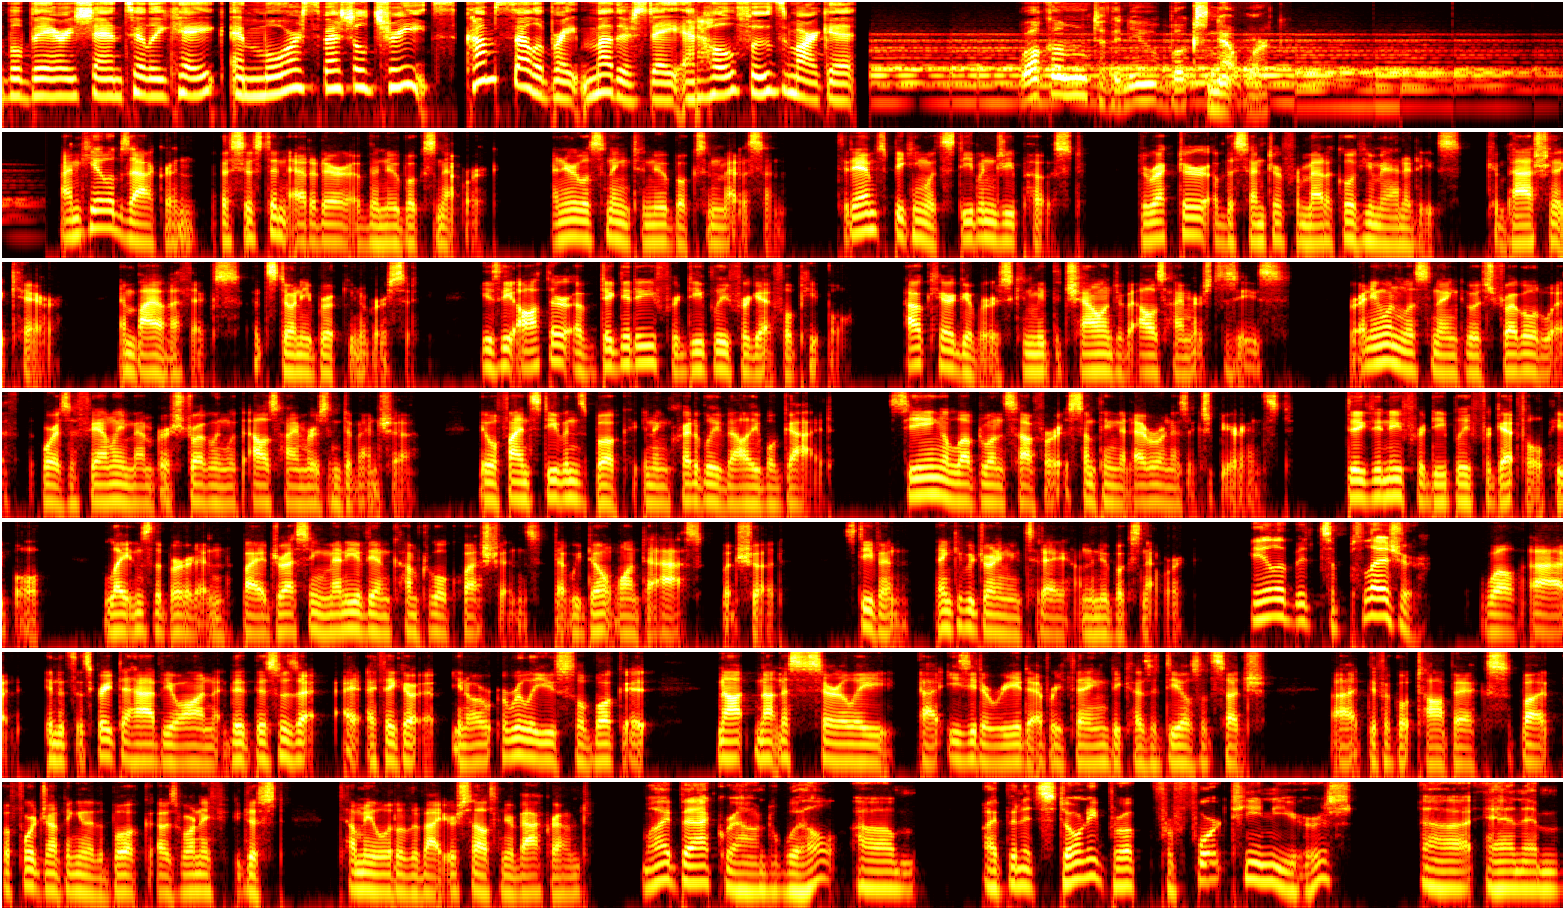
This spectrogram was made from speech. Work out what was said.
berry chantilly cake, and more special treats. Come celebrate Mother's Day at Whole Foods Market. Welcome to the New Books Network. I'm Caleb Zakarin, assistant editor of the New Books Network, and you're listening to New Books in Medicine. Today I'm speaking with Stephen G. Post, director of the Center for Medical Humanities, Compassionate Care, and Bioethics at Stony Brook University. He's the author of Dignity for Deeply Forgetful People How Caregivers Can Meet the Challenge of Alzheimer's Disease. For anyone listening who has struggled with, or is a family member struggling with Alzheimer's and dementia, they will find Stephen's book an incredibly valuable guide. Seeing a loved one suffer is something that everyone has experienced. Dignity for Deeply Forgetful People lightens the burden by addressing many of the uncomfortable questions that we don't want to ask but should. Stephen, thank you for joining me today on the New Books Network. Caleb, it's a pleasure. Well, uh, and it's, it's great to have you on. This was, a, I think, a, you know, a really useful book. It, not not necessarily uh, easy to read everything because it deals with such uh, difficult topics. But before jumping into the book, I was wondering if you could just tell me a little bit about yourself and your background. My background, well, um, I've been at Stony Brook for 14 years uh, and am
